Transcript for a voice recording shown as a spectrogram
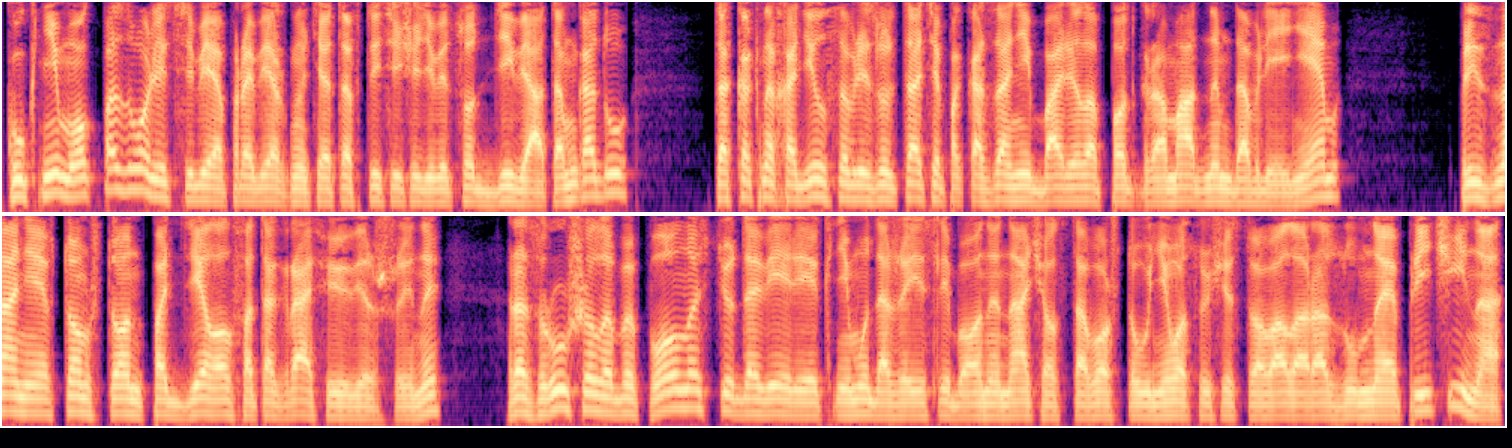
Кук не мог позволить себе опровергнуть это в 1909 году, так как находился в результате показаний Баррела под громадным давлением, признание в том, что он подделал фотографию вершины, разрушило бы полностью доверие к нему, даже если бы он и начал с того, что у него существовала разумная причина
